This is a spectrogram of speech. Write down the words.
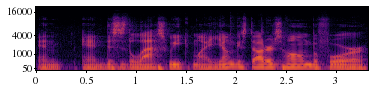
and and this is the last week my youngest daughter's home before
